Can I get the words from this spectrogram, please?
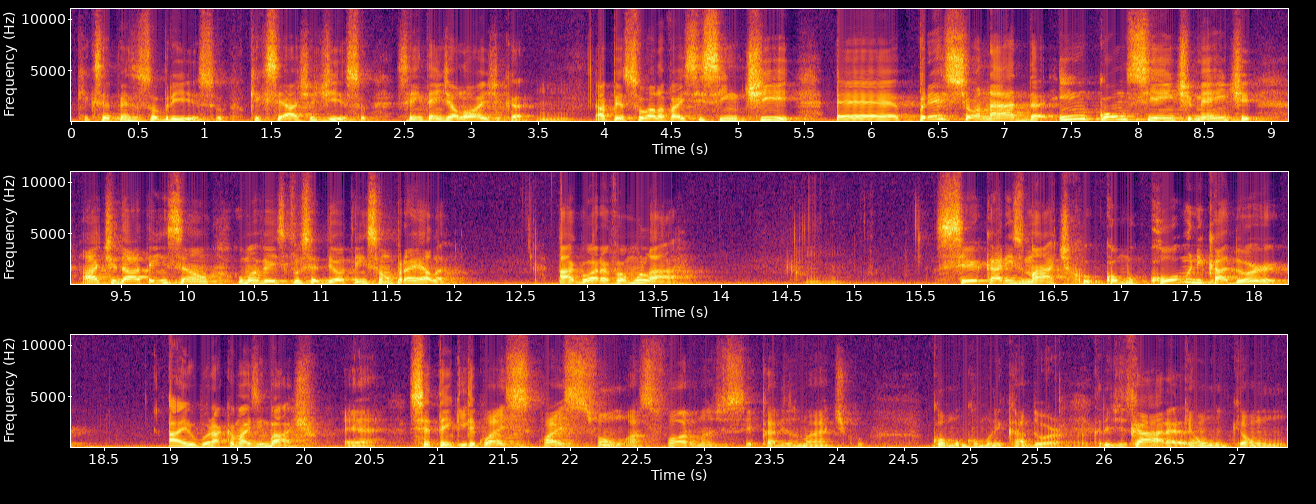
O que, que você pensa sobre isso? O que, que você acha disso? Você entende a lógica? Uhum. A pessoa ela vai se sentir é, pressionada inconscientemente a te dar atenção, uma vez que você deu atenção para ela. Agora vamos lá. Uhum. Ser carismático como comunicador, aí o buraco é mais embaixo. É. Você tem que e ter. Quais, quais são as formas de ser carismático como comunicador? Eu acredito Cara, que é um. Que é um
